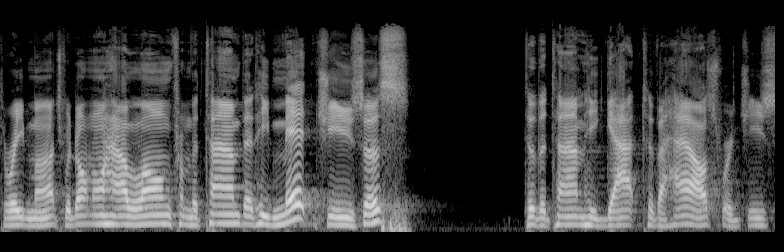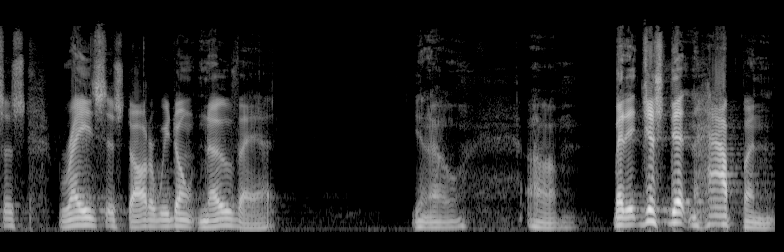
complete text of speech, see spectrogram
three months. We don't know how long from the time that he met Jesus to the time he got to the house where Jesus raised his daughter. We don't know that, you know. Um, but it just didn't happen,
